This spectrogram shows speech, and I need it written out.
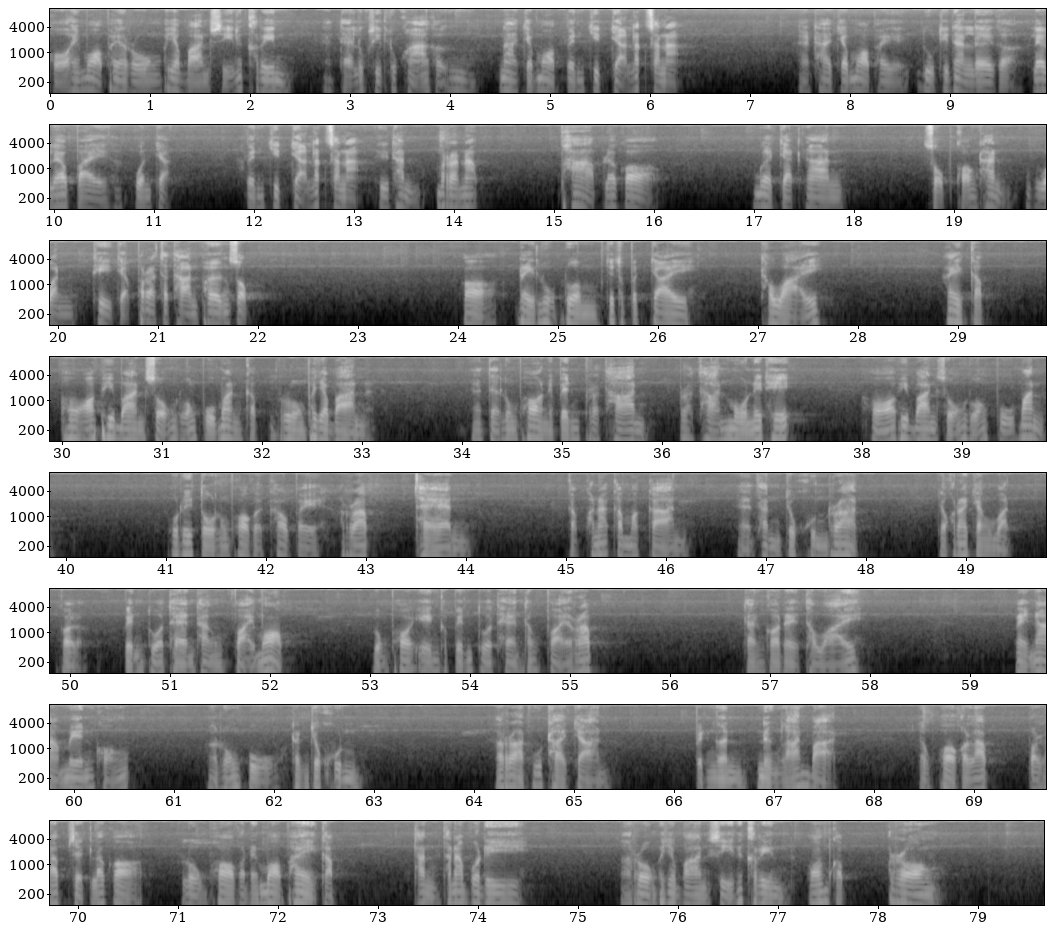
ขอให้มอบให้โรงพยาบาลศรีนคริน แต่ลูกศิษย์ลูกหาเขาน่าจะมอบเป็นจิตจลักษณะ ถ้าจะมอบให้ดูที่นั่นเลยก็ แล้วแล้วไปควรจะเป็นจิตจลักษณะคือท่านมรณภาพแล้วก็เมื่อจัดงานศพของท่านวันที่จะพระราชทานเพลิงศพ ก็ได้รวบรวมจตุปัจจัยถวายให้กับ หอพิบาลสงหลวงปู่มั่นกับโรงพยาบาล แต่หลวงพ่อเนี่ยเป็นประธานประธานโมนิธิหอพิบาลสงหลวงปู่มั่นผู้ได้โตหลวงพ่อก็เข้าไปรับแทนกับคณะกรรมการท่านเจ้าคุณราช เจ้าคณะจังหวัดก็เป็นตัวแทนทางฝ่ายมอบ หลวงพ่อเองก็เป็นตัวแทนทั้งฝ่ายรับ ท่านก็ได้ถวาย ในหน้าเมนของหลวงปู่ท่านเจ้าคุณ ราชวุฒาจารย์ เป็นเงินหนึ่งล้านบาทแล้วพ่อก็รับพอรับเสร็จแล้วก็หลวงพ่อก็ได้มอบให้กับท่านคณะบดี โรงพยาบาลศรีนครินพร้อมกับรอง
